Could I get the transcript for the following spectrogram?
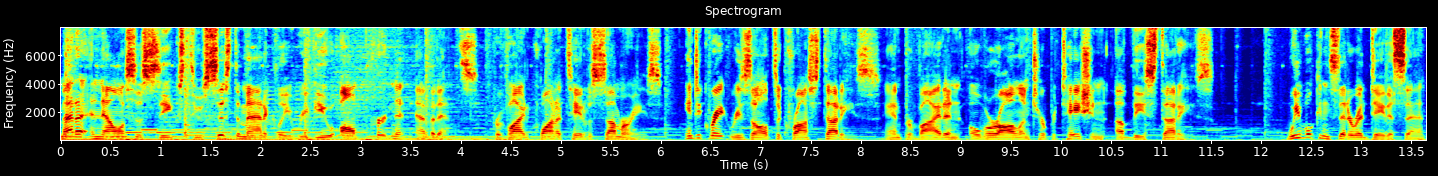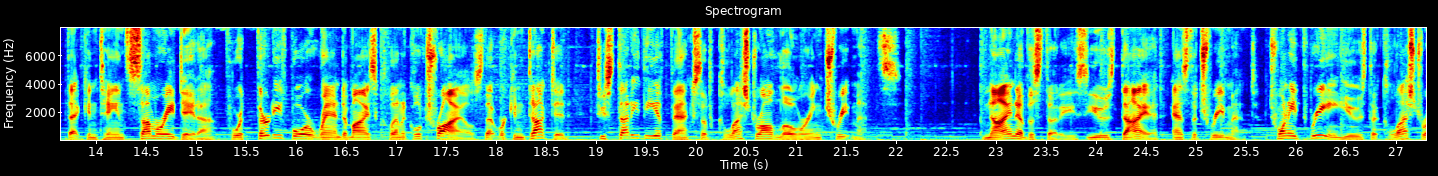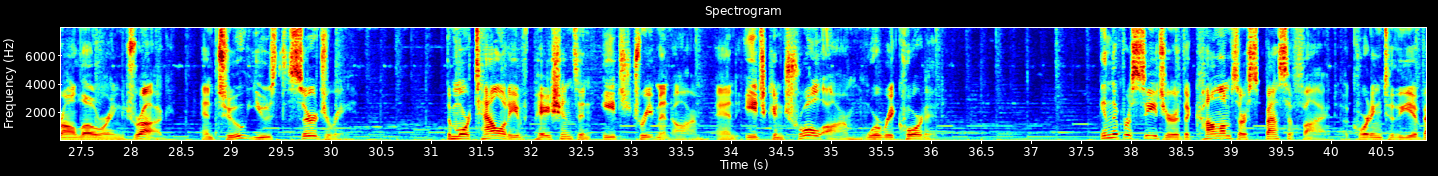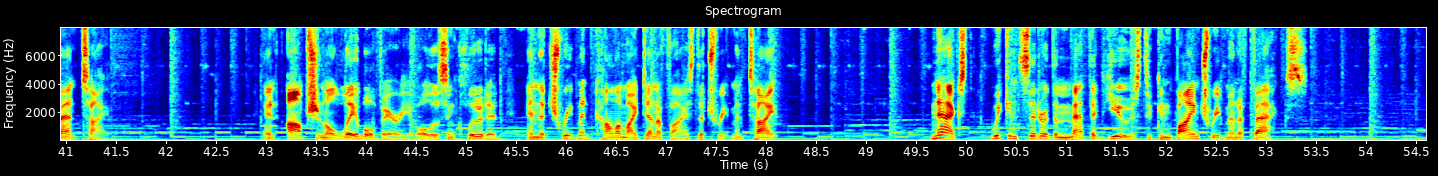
meta-analysis seeks to systematically review all pertinent evidence, provide quantitative summaries, integrate results across studies, and provide an overall interpretation of these studies. We will consider a dataset that contains summary data for 34 randomized clinical trials that were conducted to study the effects of cholesterol-lowering treatments. Nine of the studies used diet as the treatment, 23 used a cholesterol-lowering drug, and two used surgery. The mortality of patients in each treatment arm and each control arm were recorded. In the procedure, the columns are specified according to the event type. An optional label variable is included and the treatment column identifies the treatment type. Next, we consider the method used to combine treatment effects.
